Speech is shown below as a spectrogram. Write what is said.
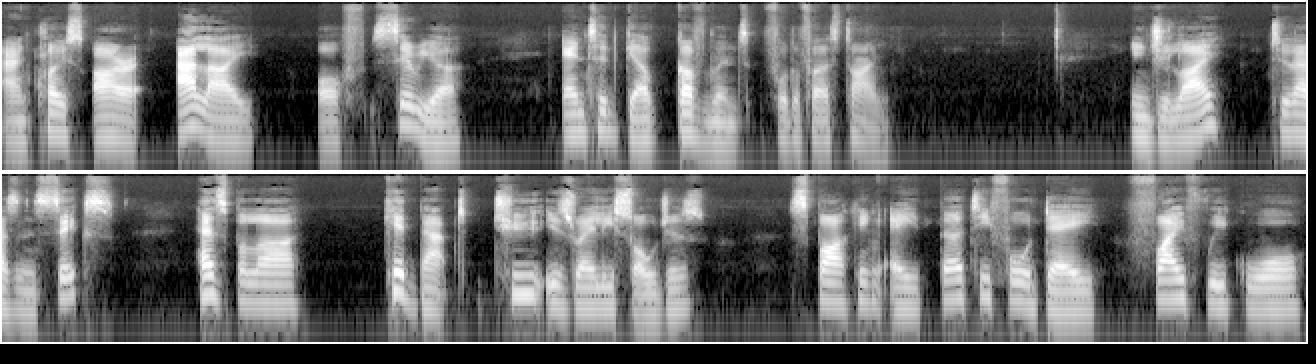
and close ally of Syria, entered government for the first time. In July 2006, Hezbollah kidnapped two Israeli soldiers, sparking a 34 day, five week war,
